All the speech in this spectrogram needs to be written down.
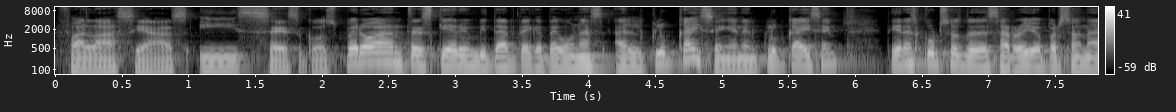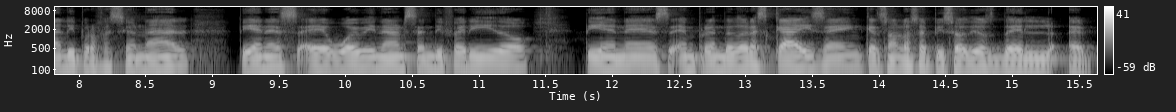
falacias y sesgos. Pero antes quiero invitarte a que te unas al Club Kaizen. En el Club Kaizen tienes cursos de desarrollo personal y profesional, tienes eh, webinars en diferido, tienes Emprendedores Kaizen, que son los episodios del, eh,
